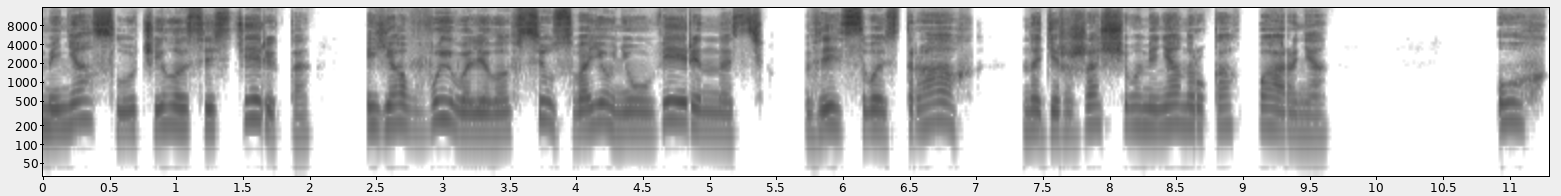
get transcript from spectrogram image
меня случилась истерика, и я вывалила всю свою неуверенность, весь свой страх на держащего меня на руках парня. Ох,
